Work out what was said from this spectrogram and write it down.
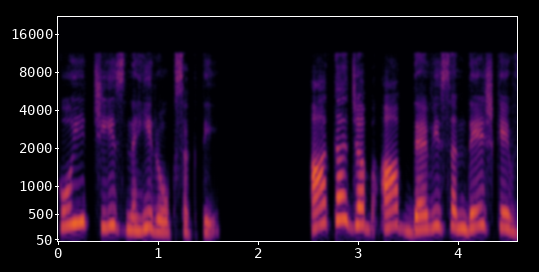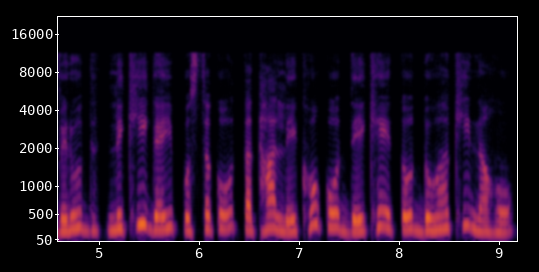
कोई चीज़ नहीं रोक सकती। आता जब आप दैवी संदेश के विरुद्ध लिखी गई पुस्तकों तथा लेखों को देखें तो दुहखी न हो।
